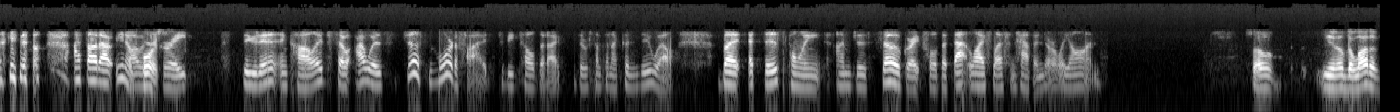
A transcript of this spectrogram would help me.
you know, I thought I, you know, Of I was course. a great student in college, so I was just mortified to be told that I there was something I couldn't do well. But at this point, I'm just so grateful that that life lesson happened early on. So you know, a lot of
